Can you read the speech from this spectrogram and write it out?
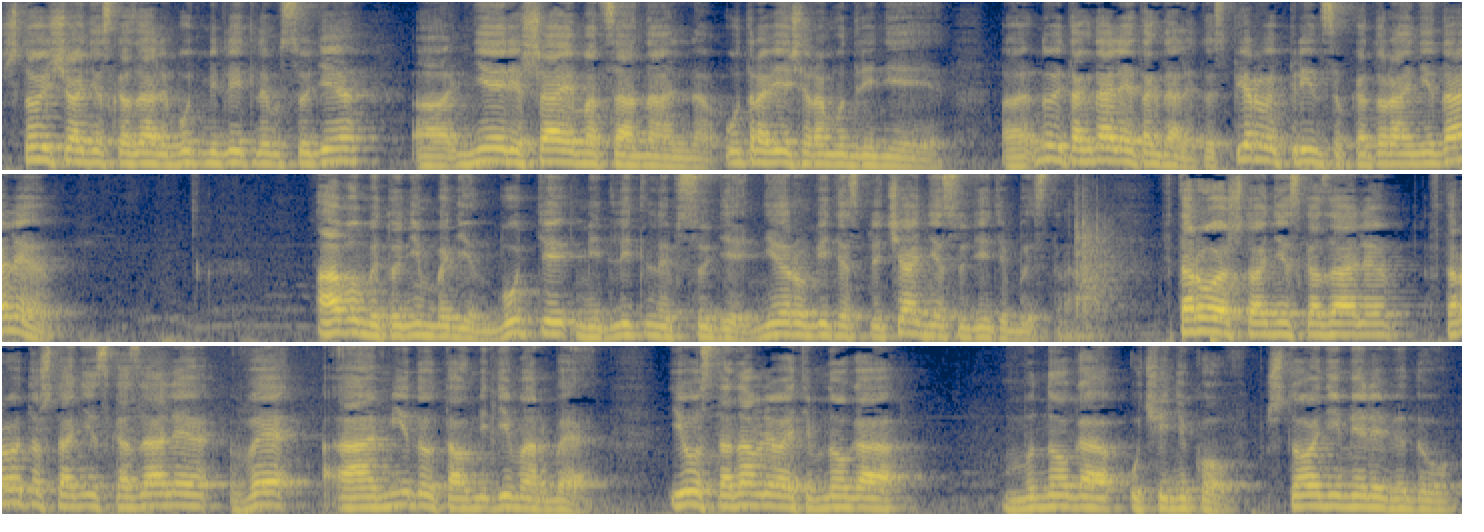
Что еще они сказали? Будь медлительным в суде, не решай эмоционально, утро вечера мудренее. Э, ну и так далее, и так далее. То есть первый принцип, который они дали, Аву метуним бадин, будьте медлительны в суде, не рубите с плеча, не судите быстро. Второе, что они сказали, второе то, что они сказали, в Амиду Талмидим Арбе, и устанавливайте много, много учеников. Что они имели в виду?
